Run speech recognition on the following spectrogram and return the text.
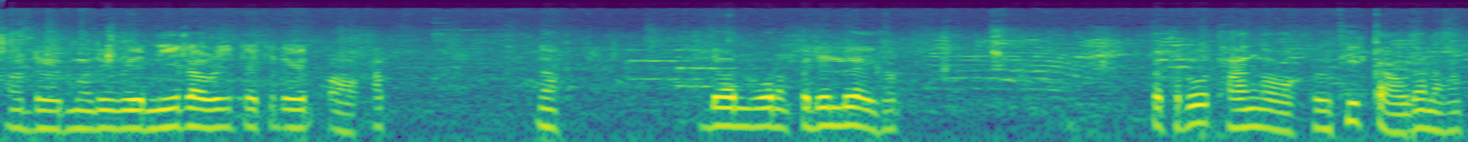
เราเดินบริเวณนี้เราจะเดินออกครับนะเดินวนออกไปเรื่อยๆครับไปทะลุทางออกคือที่เก่านั่นแหละครับ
